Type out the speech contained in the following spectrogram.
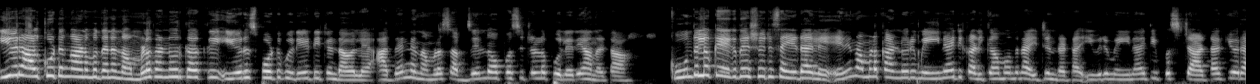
ഈ ഒരു ആൾക്കൂട്ടം കാണുമ്പോൾ തന്നെ നമ്മളെ കണ്ണൂർക്കാർക്ക് ഈ ഒരു സ്പോട്ട് പിടികിട്ടിട്ടുണ്ടാവല്ലേ അതന്നെ നമ്മളെ സബ്ജയിലിന്റെ ഓപ്പോസിറ്റ് ഉള്ള പുലരിയാണ് കേട്ടാ. കൂന്തലൊക്കെ ഏകദേശം ഒരു സൈഡല്ലേ ഇനി നമ്മളെ കണ്ണൂർ മെയിൻ ആയിട്ട് കളിക്കാൻ പോകുന്ന ഒരു ഐറ്റം ഉണ്ട് കേട്ടോ ഇവർ മെയിൻ ആയിട്ട് ഇപ്പൊ സ്റ്റാർട്ട് ആക്കിയ ഒരു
